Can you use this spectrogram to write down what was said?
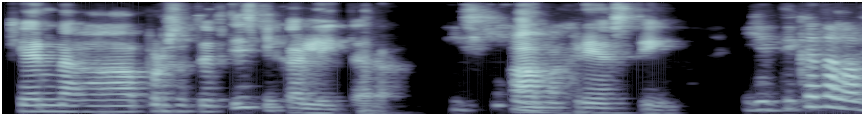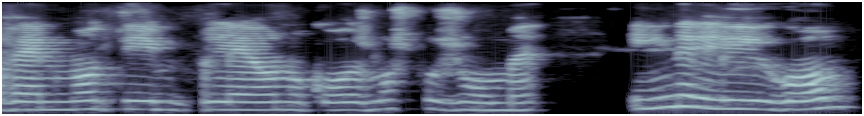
και να προστατευτείς και καλύτερα, Ισχύει. άμα χρειαστεί. Γιατί καταλαβαίνουμε ότι πλέον ο κόσμος που ζούμε είναι λίγο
